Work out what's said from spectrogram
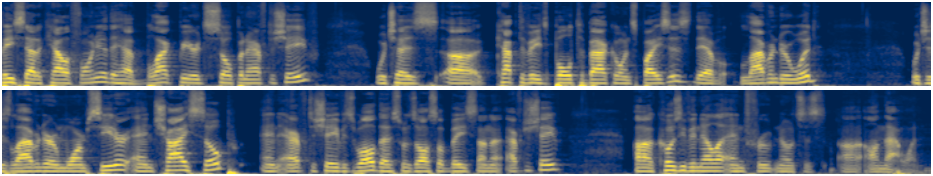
based out of California, they have Blackbeard soap and aftershave, which has uh, captivates bold tobacco and spices. They have lavender wood, which is lavender and warm cedar, and chai soap and aftershave as well. This one's also based on the aftershave. Uh, cozy vanilla and fruit notes is, uh, on that one.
